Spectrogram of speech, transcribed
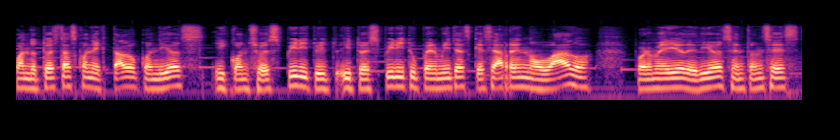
Cuando tú estás conectado con Dios y con su espíritu y tu, espíritu permites que sea renovado por medio de Dios, entonces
